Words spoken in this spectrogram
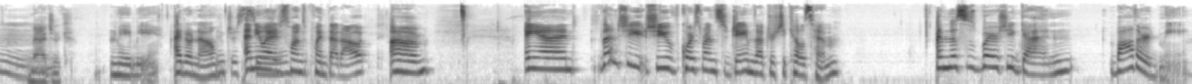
Magic. Maybe I don't know. Interesting. Anyway, I just wanted to point that out. Um, and then she she of course runs to James after she kills him, and this is where she again bothered me.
